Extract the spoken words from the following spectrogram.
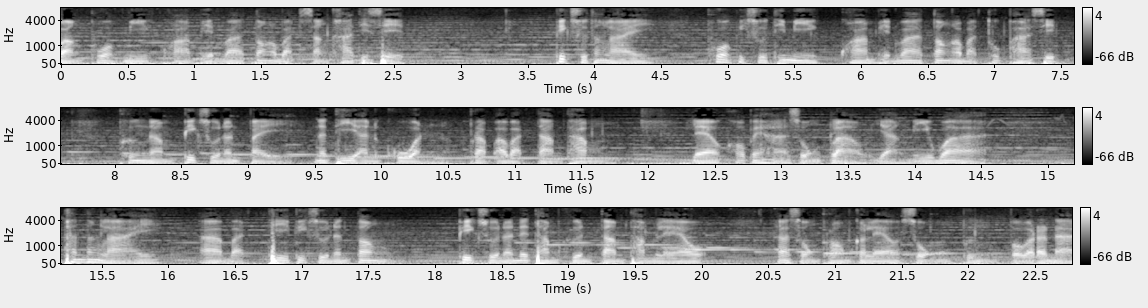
บางพวกมีความเห็นว่าต้องอบัตสังฆาทิเศษภิกษุทั้งหลาย พวกภิกษุที่มีความเห็นว่าต้องอบัตทุพภาสิทธิ์พึงนำภิกษุนั้นไปหน้าที่อันควรปรับอบัตตามธรรม แล้วเข้าไปหาสงกล่าวอย่างนี้ว่า ท่านทั้งหลายอาบัตที่ภิกษุนั้นต้องภิกษุนั้นได้ทำคืนตามธรรมแล้ว ถ้าสงพร้อมกันแล้วสงพึงปวารณา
